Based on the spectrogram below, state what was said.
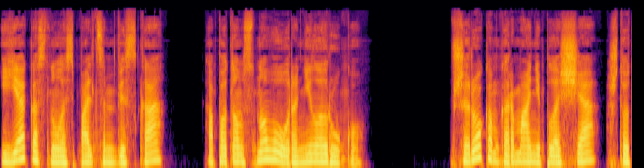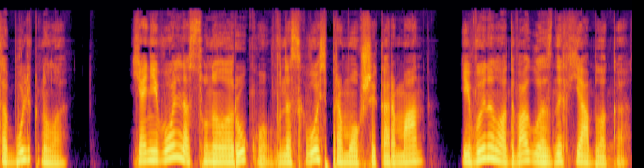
И я коснулась пальцем виска, а потом снова уронила руку. В широком кармане плаща что-то булькнуло, Я невольно сунула руку в насквозь промокший карман и вынула два глазных яблока.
